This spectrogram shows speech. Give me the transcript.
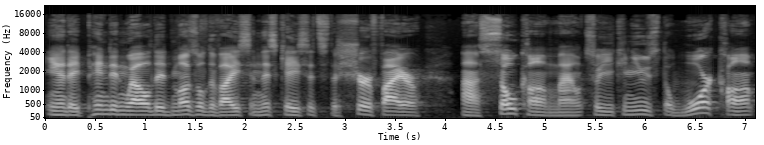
and a pinned and welded muzzle device. In this case, it's the Surefire uh, SOCOM mount. So you can use the WARCOMP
